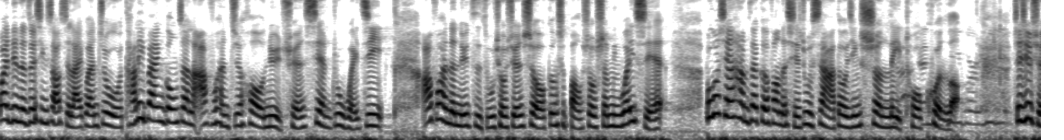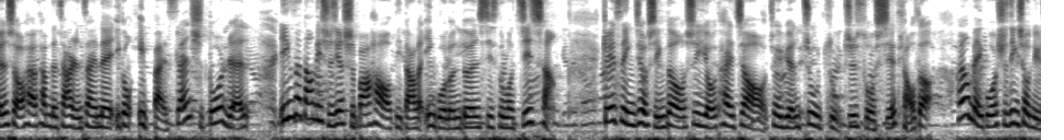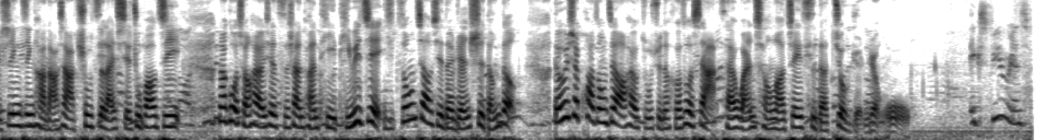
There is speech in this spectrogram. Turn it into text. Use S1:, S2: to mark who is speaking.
S1: 外电的最新消息来关注，塔利班攻占了阿富汗之后，女权陷入危机。阿富汗的女子足球选手更是饱受生命威胁。不过，现在他们在各方的协助下，都已经顺利脱困了。这些选手还有他们的家人在内，一共一百三十多人，已经在当地时间十八号抵达了英国伦敦希斯罗机场。这一次营救行动是由犹太教这个援助组织所协调的，还有美国石敬秀女星金卡达下出资来协助包机。那过程还有一些慈善团体、体育界以及宗教界的人士等等，等于是跨宗教还有族群的合作下，才完成了这一次的救援任务。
